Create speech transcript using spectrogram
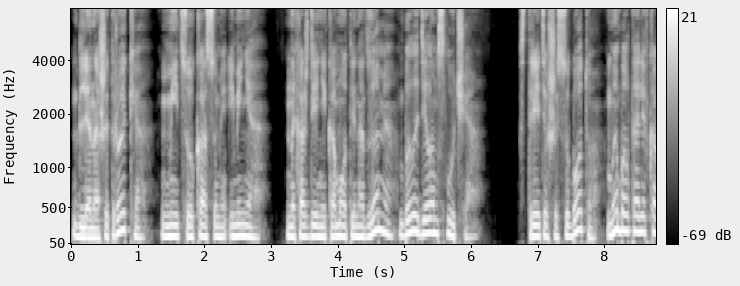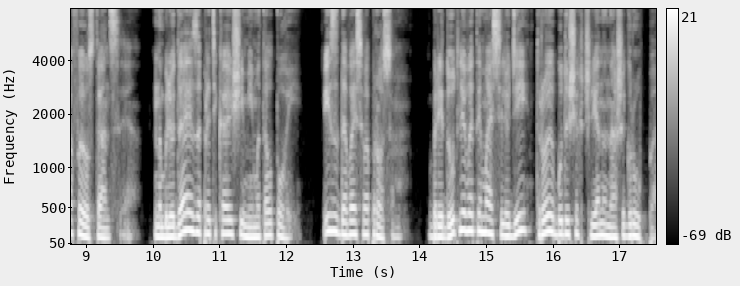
Для нашей тройки, Мицу, Касуми и меня, нахождение Камото и Надзоми было делом случая. Встретившись в субботу, мы болтали в кафе у станции, наблюдая за протекающей мимо толпой и задаваясь вопросом, бредут ли в этой массе людей трое будущих членов нашей группы.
